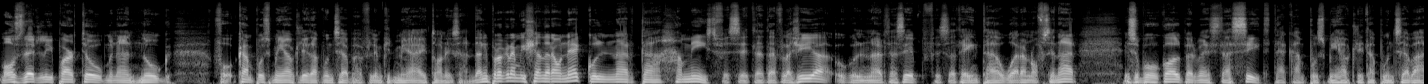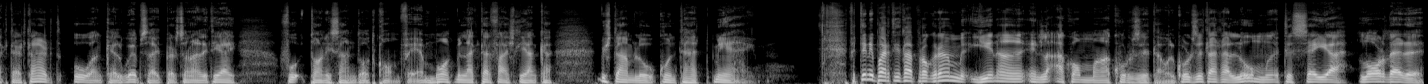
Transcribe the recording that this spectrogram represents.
Most Deadly Part 2 minn Nug fuq Campus 103.7 fl-imkien miħaj Tony San. Dan il-programm jixxandra unnek kull nar ta' ħamis fis-sitta ta' flasġija u kull nar ta' sibt fis-satejn ta' wara nofsinar Isibuh ukoll permezz tas-sit ta' Campus 103.7 aktar tard u anke l-website personali tiegħi fuq tonisan.com fejn mod mill-aktar faċli anke biex tagħmlu kuntatt miegħi. Fit-tieni parti tal-programm jiena nlaqakom ma' kurzita u l-kurzita tal-lum tissejja Lord Eder,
